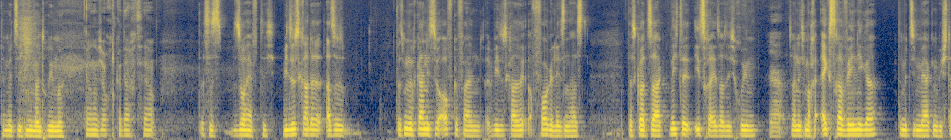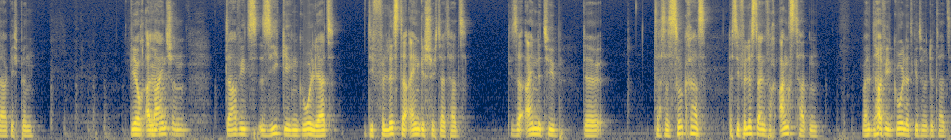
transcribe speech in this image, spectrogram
damit sich niemand rühme. Daran habe ich auch gedacht, ja. Das ist so heftig. Wie du es gerade, also, das ist mir noch gar nicht so aufgefallen, wie du es gerade vorgelesen hast. Dass Gott sagt, nicht der Israel soll sich rühmen, Ja. sondern ich mache extra weniger, damit sie merken, wie stark ich bin. Wie auch allein schon Davids Sieg gegen Goliath die Philister eingeschüchtert hat. Dieser eine Typ, der. Das ist so krass, dass die Philister einfach Angst hatten, weil David Goliath getötet hat.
